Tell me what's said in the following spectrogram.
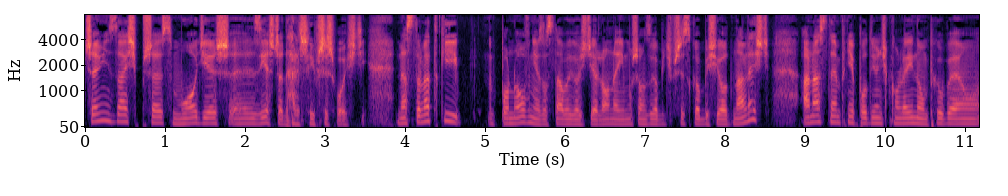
część zaś przez młodzież y, z jeszcze dalszej przyszłości. Nastolatki ponownie zostały rozdzielone i muszą zrobić wszystko, by się odnaleźć, a następnie podjąć kolejną próbę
